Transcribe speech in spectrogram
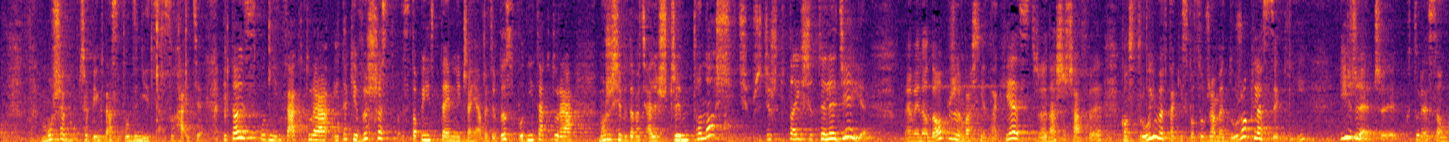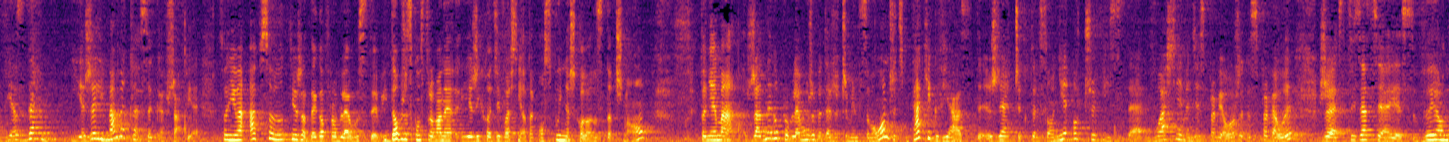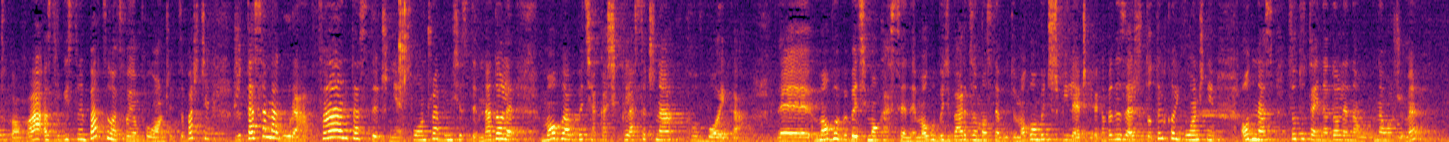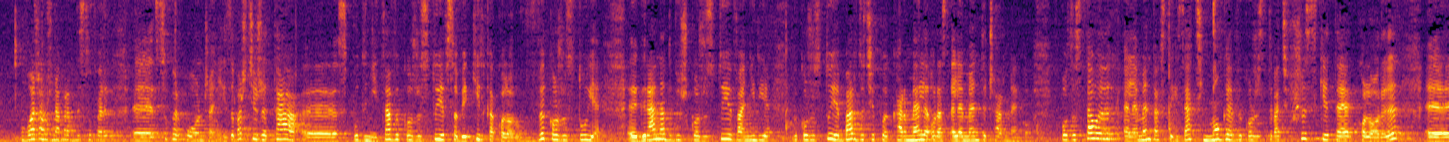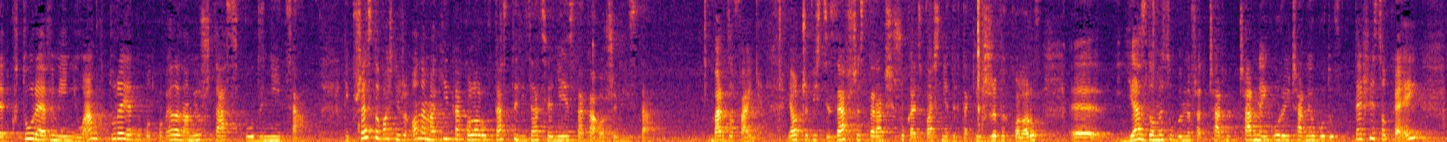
muszę, bo przepiękna spódnica, słuchajcie. I to jest spódnica, która, i takie wyższe st- stopień wtajemniczenia będzie. To jest spódnica, która może się wydawać, ale z czym to nosić? Przecież tutaj się tyle dzieje. Ja mówię, no dobrze, właśnie tak jest, że nasze szafy konstruujmy w taki sposób, że mamy dużo klasyki i rzeczy, które są gwiazdami. I jeżeli mamy klasykę w szafie, to nie ma absolutnie żadnego problemu z tym. I dobrze skonstruowane, jeżeli chodzi właśnie o taką spójność kolorystyczną, to nie ma żadnego problemu, żeby te rzeczy między sobą łączyć. I takie gwiazdy, rzeczy, które są nieoczywiste, właśnie będzie sprawiało, że, sprawiały, że stylizacja jest wyjątkowa, a z drugiej strony bardzo łatwo ją połączyć. Zobaczcie, że ta sama góra fantastycznie połączyłaby mi się z tym. Na dole mogłaby być jakaś klasyczna kowbojka. E, mogłyby być mokasyny, mogły być bardzo mocne buty, mogą być szpileczki. Tak naprawdę zależy to tylko i wyłącznie od nas, co tutaj na dole nał- nałożymy. Uważam, że naprawdę super, e, super połączenie. I zobaczcie, że ta e, spódnica wykorzystuje w sobie kilka kolorów. Wykorzystuje e, granat, wykorzystuje wanilię, wykorzystuje bardzo ciepłe karmele oraz elementy czarnego. W pozostałych elementach stylizacji mogę wykorzystywać wszystkie te kolory, które wymieniłam, które jakby podpowiada nam już ta spódnica. I przez to właśnie, że ona ma kilka kolorów, ta stylizacja nie jest taka oczywista. Bardzo fajnie. Ja oczywiście zawsze staram się szukać właśnie tych takich żywych kolorów. E, Ja z domysłu bym na przykład czar- czarnej góry i czarnych butów też jest ok,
